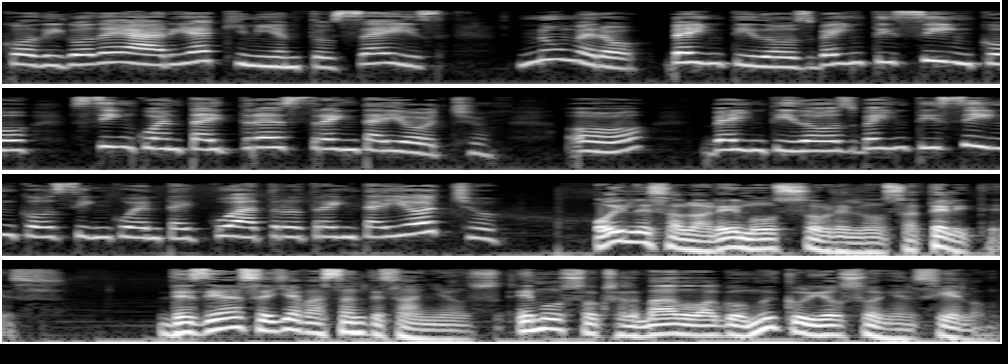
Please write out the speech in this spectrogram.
código de área 506, número 2225-5338 o 2225-5438. Hoy les hablaremos sobre los satélites. Desde hace ya bastantes años hemos observado algo muy curioso en el cielo.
